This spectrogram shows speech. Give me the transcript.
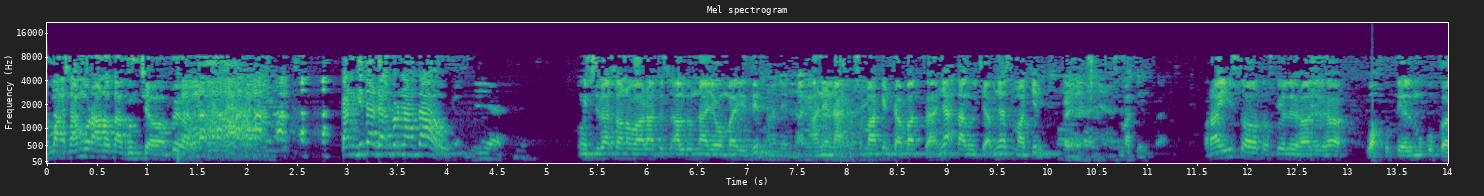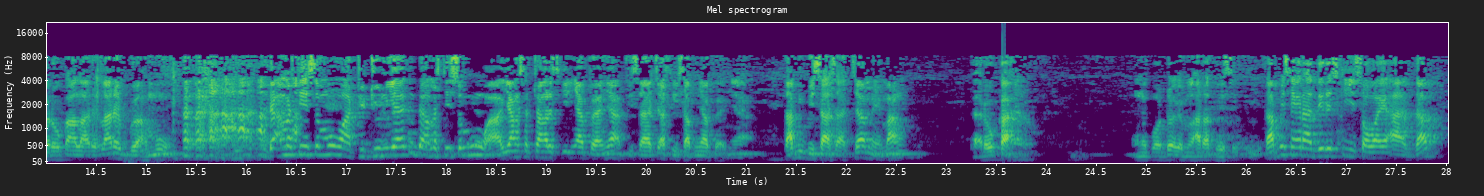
Rumah samu ono tanggung jawab. Kan kita tidak pernah tahu. Iya. Jelas ana walatus aluna yauma idzin anina. Semakin dapat banyak tanggung jawabnya semakin banyak. Semakin banyak. Ora iso terus pilih haliha wah kutu ilmuku barokah lari-lari mbahmu. Tidak mesti semua di dunia itu tidak mesti semua. Yang sedang rezekinya banyak bisa saja hisapnya banyak. Tapi bisa saja memang barokah. Ini bodoh yang melarat wis. Tapi sing ra di rezeki iso wae azab,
